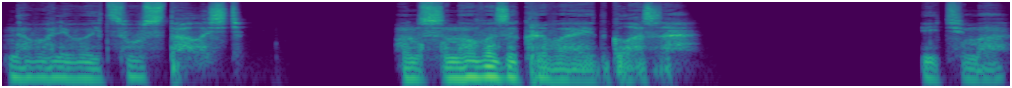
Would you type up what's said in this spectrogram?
Наваливается усталость. Он снова закрывает глаза и тьма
